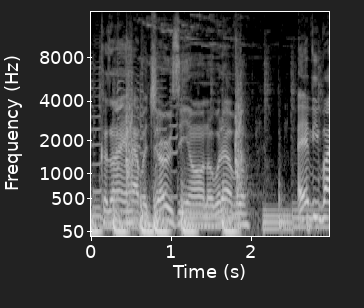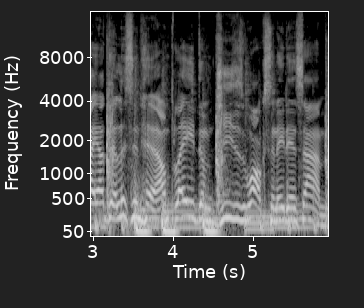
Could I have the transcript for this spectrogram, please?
because I ain't have a jersey on or whatever. Everybody out there, listen here, I played them Jesus Walks and they didn't sign me.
